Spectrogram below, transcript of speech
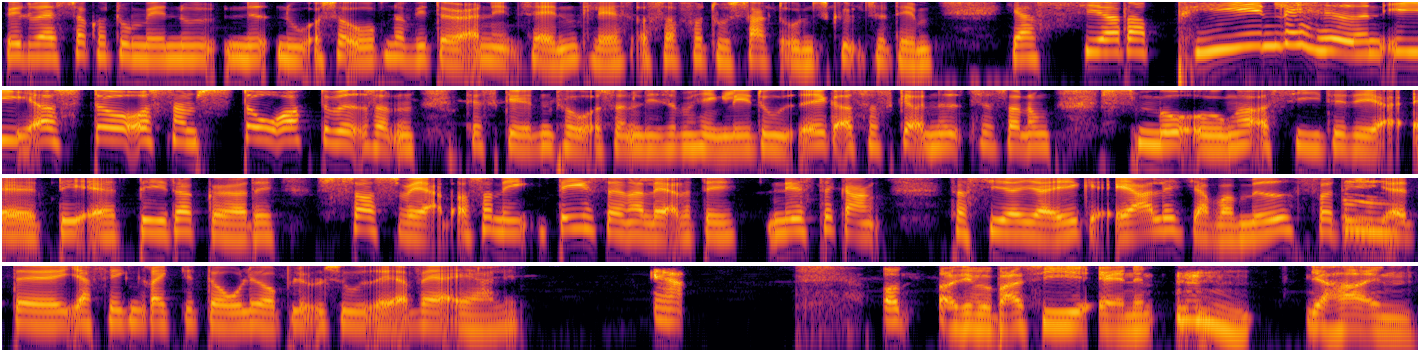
ved du hvad, så går du med nu, ned nu, og så åbner vi døren ind til anden klasse, og så får du sagt undskyld til dem. Jeg siger dig pinligheden i at stå som stor, du ved, sådan kasketten på, og sådan ligesom hænge lidt ud, ikke? og så skal jeg ned til sådan nogle små unger og sige det der. at Det er det, der gør det så svært. Og sådan en, det eneste, han har lært af det. Næste gang, der siger jeg ikke ærligt, jeg var med, fordi mm. at øh, jeg fik en rigtig dårlig oplevelse ud af at være ærlig. Ja. Og, og jeg vil bare sige, Anne, jeg har en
